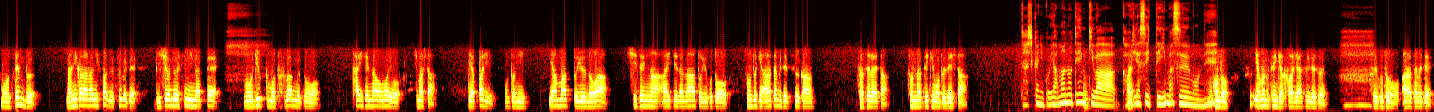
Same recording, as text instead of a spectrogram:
もう全部何から何まで全てびしょ濡れになってもうリュックも登山靴も大変な思いをしました。でやっぱり本当に山というのは自然が相手だなということをその時改めて痛感させられたそんな出来事でした。確かにこう山の天気は変わりやすいって言いますもんね、本当山の天気は変わりやすいです。そういうことを改めて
